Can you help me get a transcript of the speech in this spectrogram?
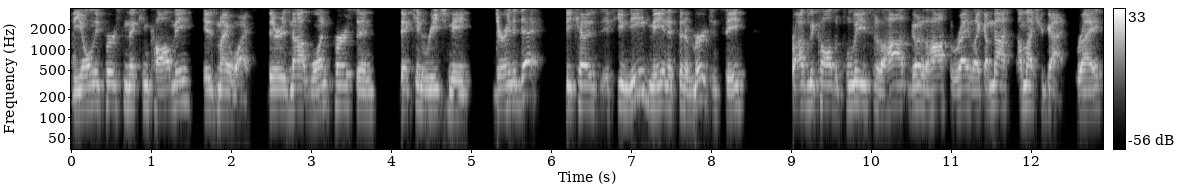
The only person that can call me is my wife. There is not one person that can reach me during the day because if you need me and it's an emergency, probably call the police or the ho- go to the hospital, right? Like I'm not I'm not your guy, right?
